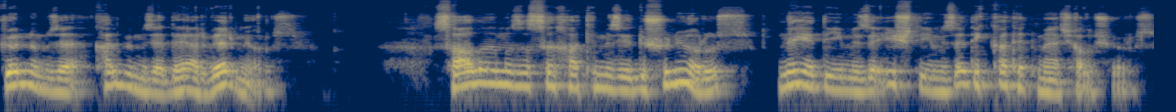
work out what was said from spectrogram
gönlümüze, kalbimize değer vermiyoruz. Sağlığımızı, sıhhatimizi düşünüyoruz. Ne yediğimize, içtiğimize dikkat etmeye çalışıyoruz.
